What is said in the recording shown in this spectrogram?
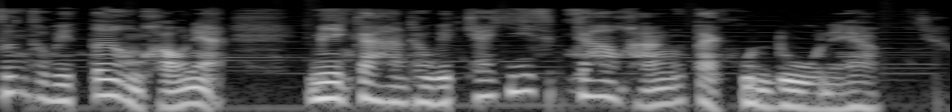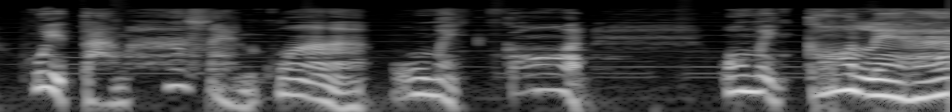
ซึ่ง Twitter ของเขาเนี่ย มีการทวิตแค่ 29 ครั้งแต่คุณดูนะครับผู้ติดตาม 5 0 0แสนกว่า โอ้ my god โอ้ my god เลยฮะ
